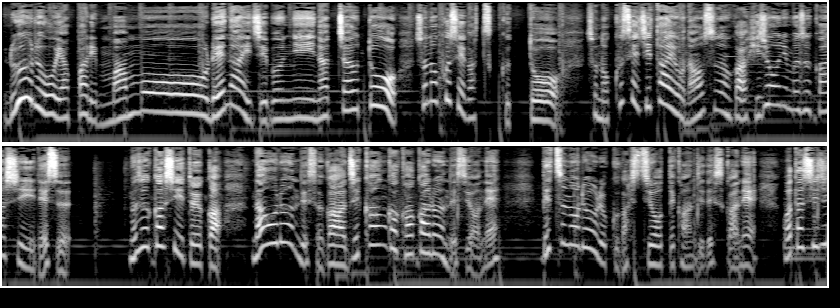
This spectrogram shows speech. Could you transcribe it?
ルールをやっぱり守れない自分になっちゃうとその癖がつくとその癖自体を直すのが非常に難しいです。難しいというか治るんですが時間がかかるんですよね。別の労力が必要って感じですかね。私自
